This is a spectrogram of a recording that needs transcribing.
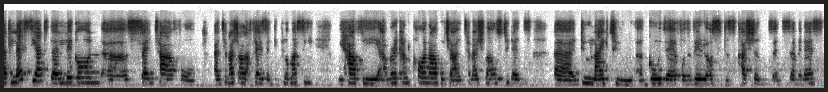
at LECIAD the Legon uh, Center for International Affairs and Diplomacy. We have the American Corner, which our international students uh, do like to uh, go there for the various discussions and seminars.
